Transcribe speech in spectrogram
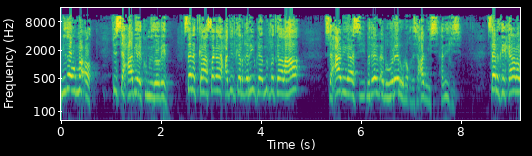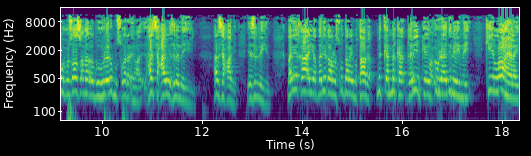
midow macood fi saxaabi ay ku midoobeen. Sanadka asaga xadiidkan qariibka mufradka lahaa saxaabigaasi mathalan abu hureyra uu noqday saxaabigiisi xadiidkiisi sannadkii kalena wuxuu soo socda abu hureyre musqana imaaday hal saxaabi isla leeyihiin hal saxaabi ya isla leeyihiin dariiqa iyo dariiqa la isku daray mutaabic midkan marka qariibka wax u raadinaynay kii loo helay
